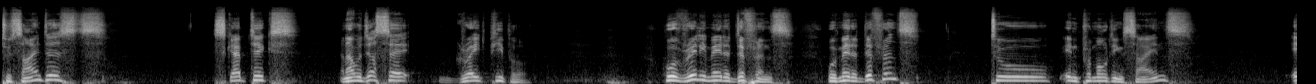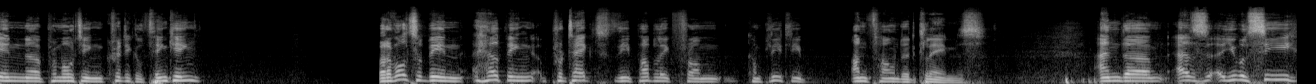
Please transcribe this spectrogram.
to scientists, skeptics, and I would just say great people who have really made a difference, who have made a difference to, in promoting science, in uh, promoting critical thinking, but I've also been helping protect the public from completely unfounded claims. And um, as you will see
